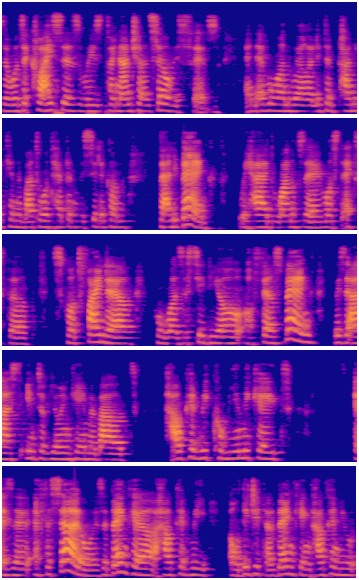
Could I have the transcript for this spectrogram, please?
there was a crisis with financial services and everyone were a little panicking about what happened with Silicon Valley Bank, we had one of the most expert, Scott Finder, who was the CDO of First Bank, with us interviewing him about how can we communicate as a FSI or as a banker, how can we, or digital banking, how can you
